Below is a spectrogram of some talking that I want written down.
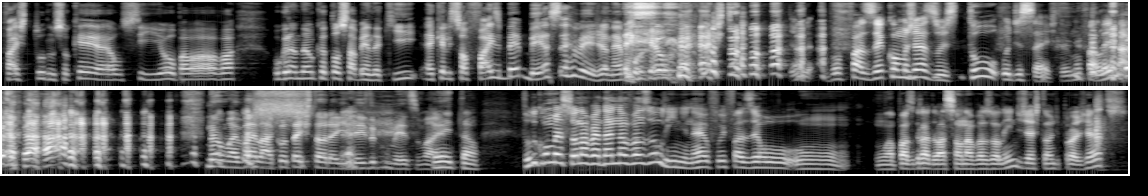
faz tudo, não sei o quê, é o CEO, blá, blá, blá, blá. O Grandão que eu tô sabendo aqui é que ele só faz beber a cerveja, né? Porque o resto... olha, vou fazer como Jesus, tu o disseste, eu não falei nada. Não, mas vai lá, conta a história aí desde o começo, Maia. Então, tudo começou, na verdade, na Vanzolini, né? Eu fui fazer um- um- uma pós-graduação na Vanzolini de gestão de projetos.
